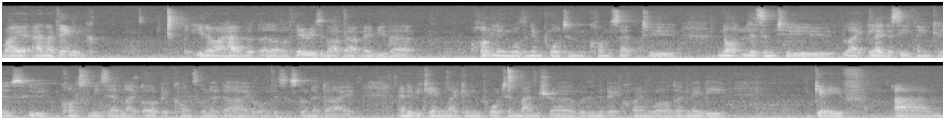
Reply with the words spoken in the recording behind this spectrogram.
right? And I think you know I have a lot of theories about that. Maybe that hodling was an important concept to not listen to like legacy thinkers who constantly said like oh bitcoin's going to die or this is going to die and it became like an important mantra within the bitcoin world and maybe gave um,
